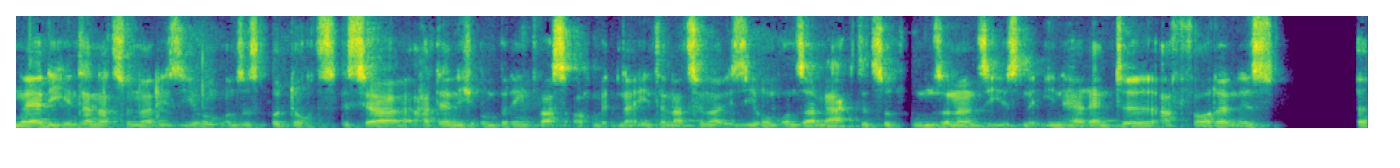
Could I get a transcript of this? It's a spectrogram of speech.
Naja, die Internationalisierung unseres Produkts ist ja, hat ja nicht unbedingt was auch mit einer Internationalisierung unserer Märkte zu tun, sondern sie ist eine inhärente Erfordernis äh,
